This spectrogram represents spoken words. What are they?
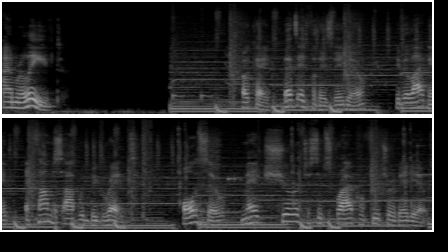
I'm relieved. Okay, that's it for this video. If you like it, a thumbs up would be great. Also, make sure to subscribe for future videos.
